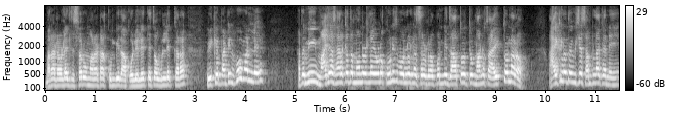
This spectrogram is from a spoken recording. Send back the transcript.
मराठवाड्यातील सर्व मराठा कुंभी दाखवलेले त्याचा उल्लेख करा. विखे पाटील हो म्हणले. आता मी माझ्यासारखं तर मनोजला एवढं कोणीच बोललो नसेल राव पण मी जातो तो माणूस ऐकतो ना राव. ऐकलं तो विषय संपला का नाही?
